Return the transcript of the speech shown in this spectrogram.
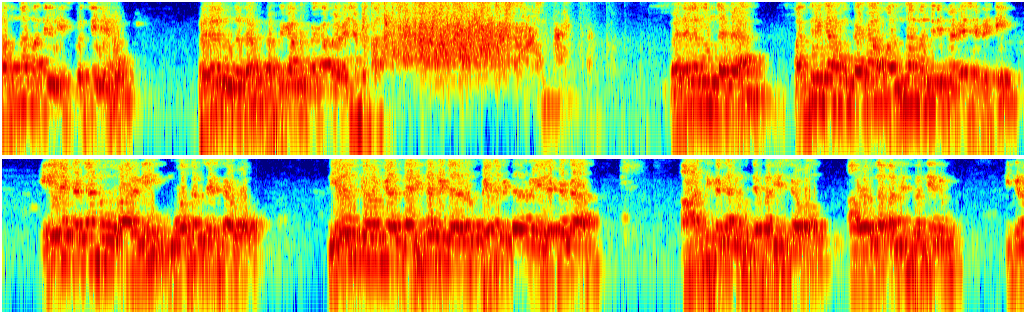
వంద మందిని తీసుకొచ్చి నేను ప్రజల ముందుగా పత్రికా ముఖంగా ప్రవేశపెడతాను ప్రజల ముందట పత్రికాముఖంగా వంద మందిని ప్రవేశపెట్టి ఏ రకంగా నువ్వు వారిని మోసం చేశావో నియోజకవర్గ దళిత బిడ్డలను పేద బిడ్డలను ఏ రకంగా ఆర్థికంగా నువ్వు దెబ్బతీసావో ఆ వంద మందితో నేను ఇక్కడ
